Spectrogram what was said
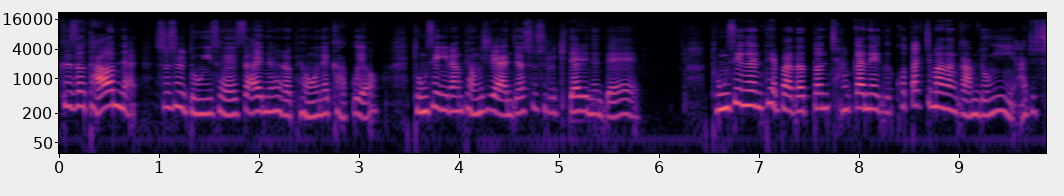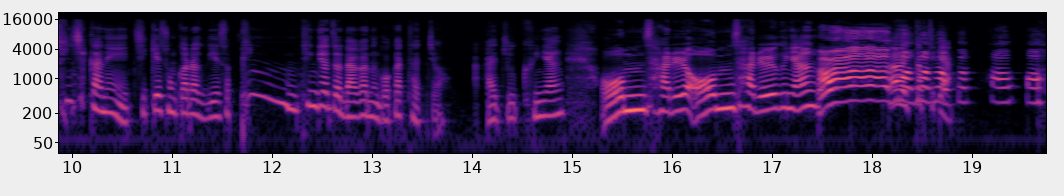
그래서 다음 날 수술 동의서에 사인을 하러 병원에 갔고요. 동생이랑 병실에 앉아 수술을 기다리는데 동생한테 받았던 잠깐의 그 코딱지만한 감동이 아주 순식간에 집게 손가락 위에서 핑 튕겨져 나가는 것 같았죠. 아주 그냥 엄살을 엄살을 그냥 아, 누나, 깜짝이야. 누나, 아, 아,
